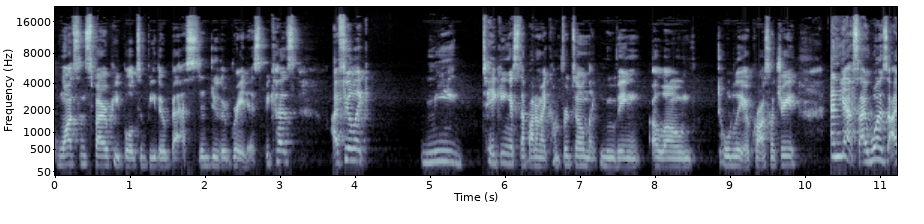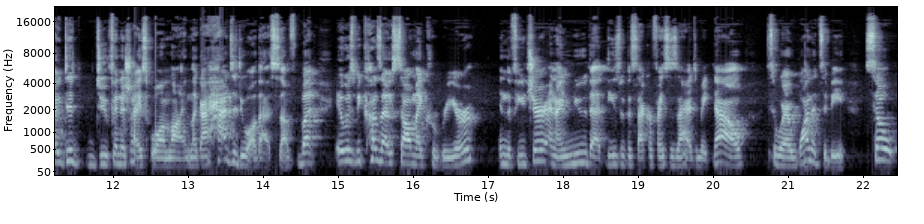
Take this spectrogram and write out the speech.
wants to inspire people to be their best and do their greatest. Because i feel like me taking a step out of my comfort zone like moving alone totally across country and yes i was i did do finish high school online. Like i had to do all that stuff but it was because i saw my career in the future and i knew that these were the sacrifices i had to make now to where i wanted to be. So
